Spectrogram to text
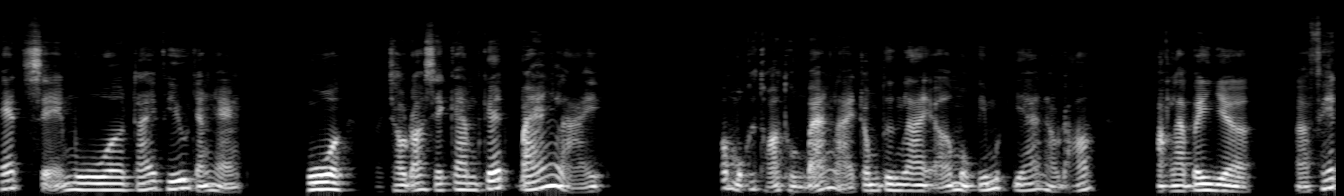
Fed sẽ mua trái phiếu chẳng hạn, mua rồi sau đó sẽ cam kết bán lại, có một cái thỏa thuận bán lại trong tương lai ở một cái mức giá nào đó. Hoặc là bây giờ, à, Fed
